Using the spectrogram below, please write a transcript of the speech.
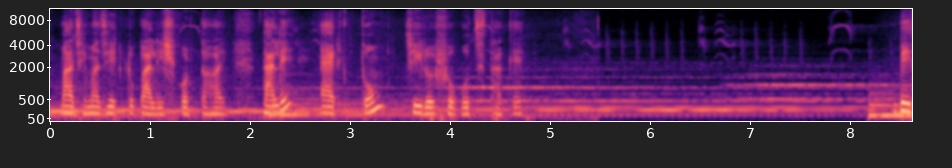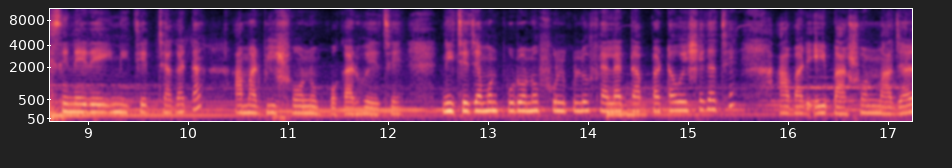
মাঝে মাঝে একটু পালিশ করতে হয় তাহলে একদম চিরসবুজ থাকে। বেসিনের এই নিচের জায়গাটা আমার ভীষণ উপকার হয়েছে। নিচে যেমন পুরনো ফুলগুলো ফেলার ডাব্বাটাও এসে গেছে, আবার এই বাসন মাজার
